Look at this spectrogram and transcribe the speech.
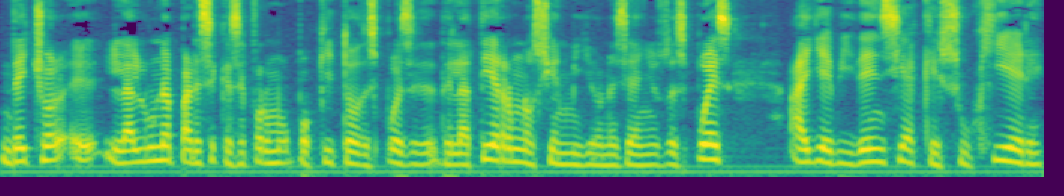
De hecho, eh, la Luna parece que se formó poquito después de, de la Tierra, unos 100 millones de años después hay evidencia que sugiere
